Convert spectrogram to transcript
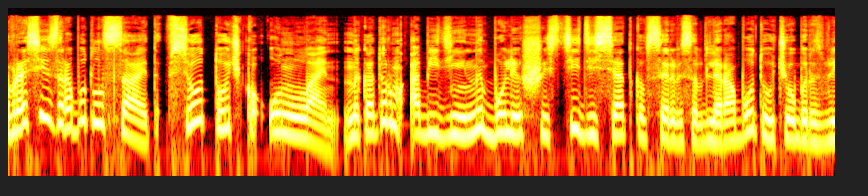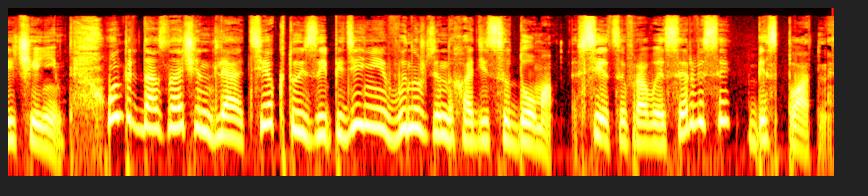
В России заработал сайт все.онлайн, на котором объединены более шести десятков сервисов для работы, учебы и развлечений. Он предназначен для тех, кто из-за эпидемии вынужден находиться дома. Все цифровые сервисы бесплатны.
